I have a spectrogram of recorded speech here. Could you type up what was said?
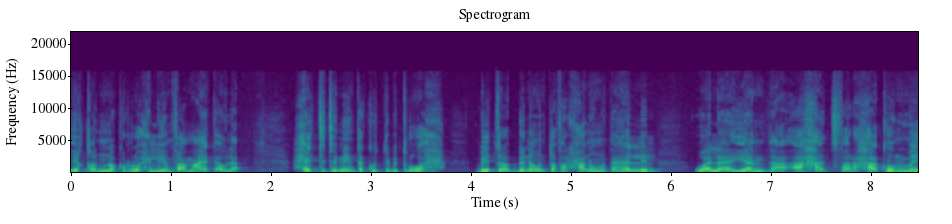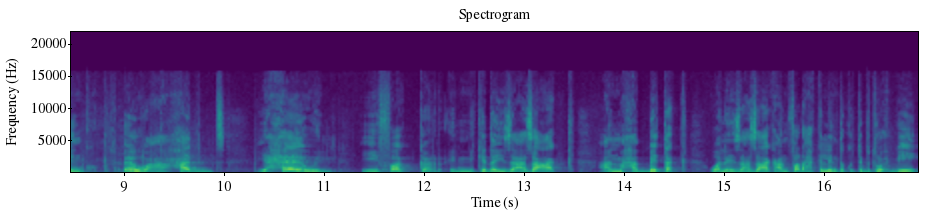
إيه قانونك الروحي اللي ينفع معاك أو لأ. حتة إن انت كنت بتروح بيت ربنا وانت فرحان ومتهلل ولا ينزع أحد فرحكم منكم. اوعى حد يحاول يفكر إن كده يزعزعك عن محبتك ولا يزعزعك عن فرحك اللي انت كنت بتروح بيه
